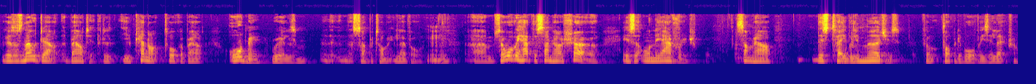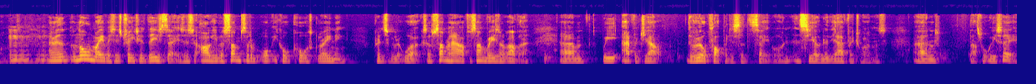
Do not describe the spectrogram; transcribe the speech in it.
because there's no doubt about it that you cannot talk about ordinary realism at the subatomic level. Mm-hmm. Um, so what we have to somehow show is that on the average, somehow this table emerges from property of all these electrons. Mm-hmm, mm-hmm. I mean, the normal way this is treated these days is to argue for some sort of what we call coarse graining principle at work. So somehow, for some reason or other, um, we average out the real properties of the table and, and, see only the average ones, and that's what we see.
